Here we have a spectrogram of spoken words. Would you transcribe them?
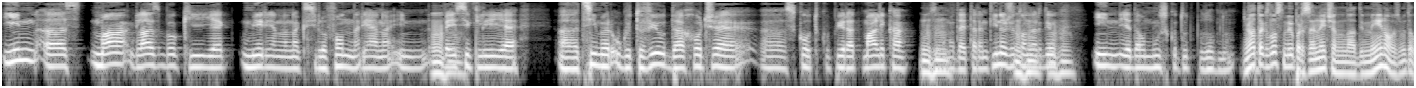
in uh, ima glasbo, ki je umirjena na ksilofon, narejena in uh Mhm. -huh. basically je uh, Cimer ugotovil, da hoče uh, Scott kopirati Malika, uh Mhm. -huh. oziroma da je Tarantino že to uh -huh. naredil. Uh. -huh. In je dal musko tudi podobno. Ja, tako zelo sem bil presenečen nad imenom, sem rekel,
